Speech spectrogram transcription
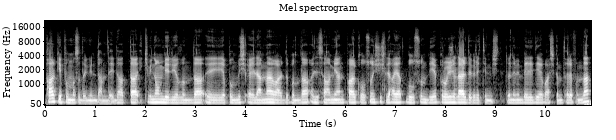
park yapılması da gündemdeydi. Hatta 2011 yılında e, yapılmış eylemler vardı bunda. Ali Samiyen Park olsun, Şişli Hayat bulsun diye projeler de üretilmişti. Dönemin belediye başkanı tarafından.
